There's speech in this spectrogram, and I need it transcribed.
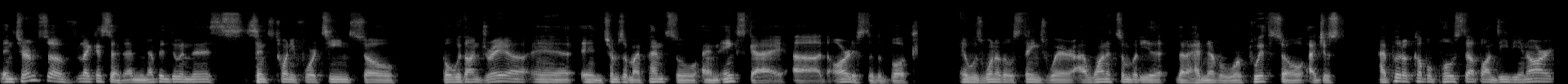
In terms of, like I said, I mean, I've been doing this since 2014. So but with Andrea, uh, in terms of my pencil and inks guy, uh, the artist of the book, it was one of those things where I wanted somebody that, that I had never worked with. So I just I put a couple posts up on DeviantArt.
